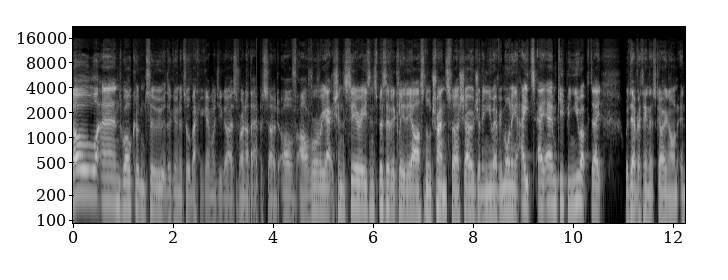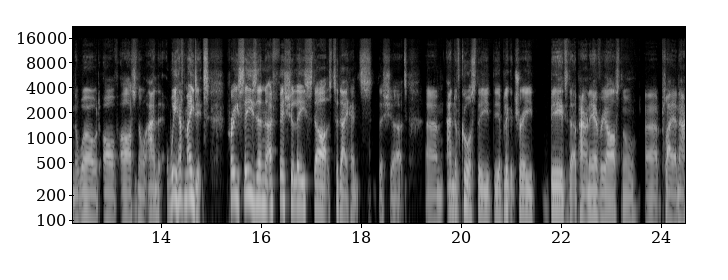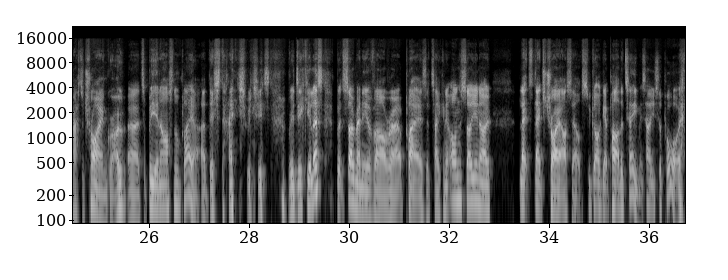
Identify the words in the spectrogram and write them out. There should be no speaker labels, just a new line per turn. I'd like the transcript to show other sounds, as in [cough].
Hello and welcome to the Gooner Talk back again with you guys for another episode of our Raw Reaction series and specifically the Arsenal transfer show. Joining you every morning at 8 a.m., keeping you up to date with everything that's going on in the world of Arsenal. And we have made it. Pre season officially starts today, hence the shirt. Um, and of course, the the obligatory beard that apparently every Arsenal uh, player now has to try and grow uh, to be an Arsenal player at this [laughs] stage, which is ridiculous. But so many of our uh, players have taken it on, so you know, let's let's try it ourselves. We've got to get part of the team. It's how you support.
